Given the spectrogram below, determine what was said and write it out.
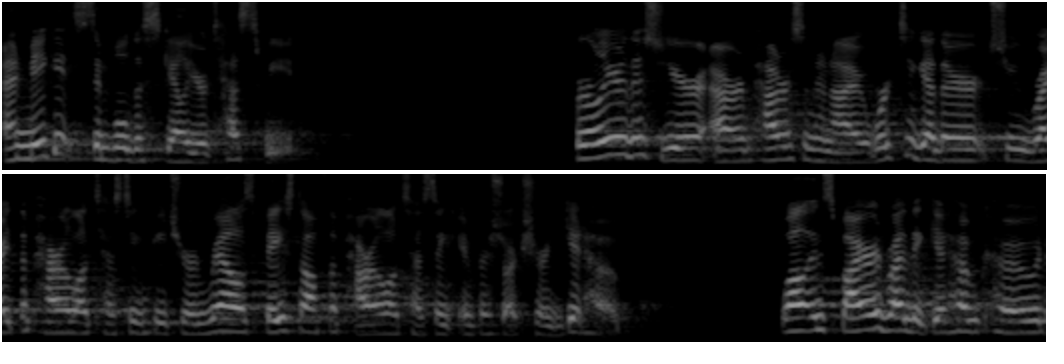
and make it simple to scale your test suite. Earlier this year, Aaron Patterson and I worked together to write the parallel testing feature in Rails based off the parallel testing infrastructure in GitHub. While inspired by the GitHub code,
